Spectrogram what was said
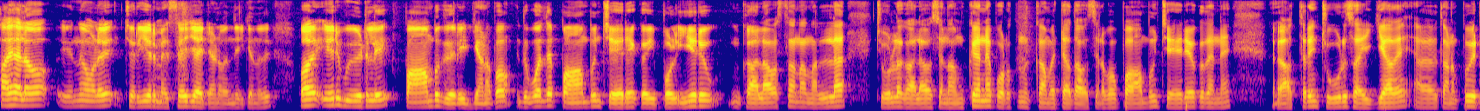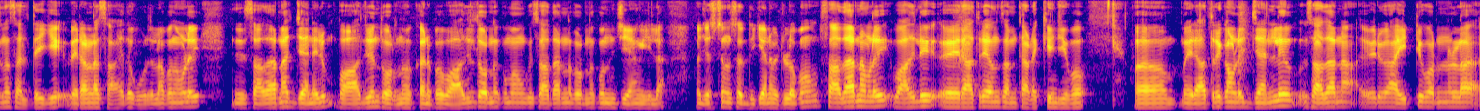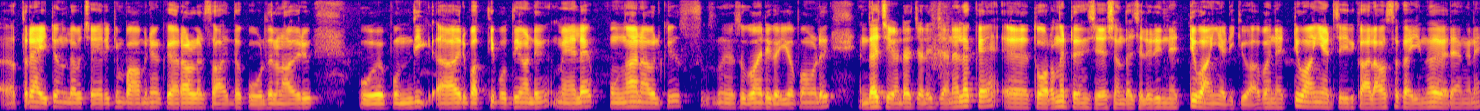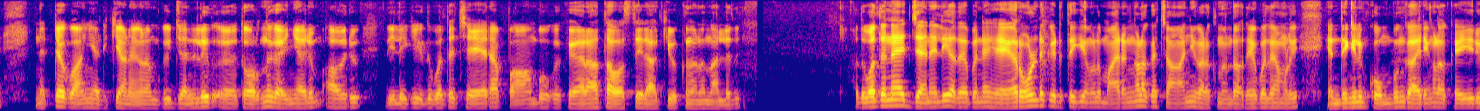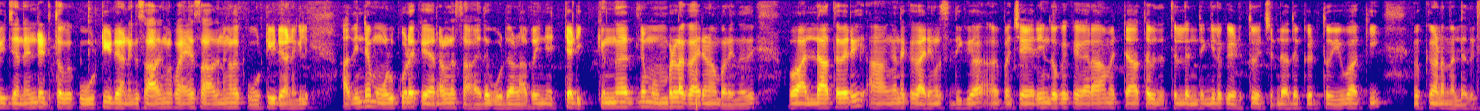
Hi hello ഇന്ന് നമ്മൾ ചെറിയൊരു മെസ്സേജ് ആയിട്ടാണ് വന്നിരിക്കുന്നത്. അപ്പോൾ ഈ ഒരു വീട്ടിൽ പാമ്പ് കയറിയിരിക്കുകയാണ് അപ്പോൾ ഇതുപോലത്തെ പാമ്പും ചേരയൊക്കെ ഇപ്പോൾ ഈ ഒരു കാലാവസ്ഥ പറഞ്ഞാൽ നല്ല ചൂടുള്ള കാലാവസ്ഥയാണ് നമുക്ക് തന്നെ പുറത്ത് നിൽക്കാൻ പറ്റാത്ത അവസ്ഥയാണ്. അപ്പോൾ പാമ്പും ചേരയൊക്കെ തന്നെ അത്രയും ചൂട് സഹിക്കാതെ തണുപ്പ് വരുന്ന സ്ഥലത്തേക്ക് വരാനുള്ള സാധ്യത കൂടുതലാണ്. അപ്പോൾ നമ്മൾ സാധാരണ ജനലും വാതിലും തുറന്നു വെക്കാൻ ഇപ്പോൾ വാതിൽ തുറന്നു വെക്കുമ്പോൾ നമുക്ക് സാധാരണ തുറന്നു വെക്കൊന്നും ചെയ്യാൻ കഴിയില്ല. അപ്പോൾ ജസ്റ്റ് ഒന്ന് ശ്രദ്ധിക്കാനേ പറ്റുള്ളൂ. അപ്പോൾ സാധാരണ നമ്മൾ വാതിൽ രാത്രി ആകുന്ന സമയത്ത് അടയ്ക്കുകയും ചെയ്യുമ്പോൾ രാത്രിയൊക്കെ നമ്മൾ ജനൽ സാധാരണ ഒരു ഹൈറ്റ് കുറഞ്ഞുള്ള അത്ര ഐറ്റം ഒന്നുമില്ല അപ്പോൾ ചേരയ്ക്കും പാമ്പിനും കയറാനുള്ള സാധ്യത കൂടുതലാണ്. ആ ഒരു പൊന്തി ആ ഒരു പത്തി പൊത്തി കണ്ട് മേലെ പൊങ്ങാൻ അവർക്ക് സുഖമായിട്ട് കഴിയും. അപ്പോൾ നമ്മൾ എന്താ ചെയ്യേണ്ടത് വെച്ചാൽ ജനലൊക്കെ തുറന്നിട്ടതിന് ശേഷം എന്താ വെച്ചാൽ ഒരു നെറ്റ് വാങ്ങി അടിക്കുക. അപ്പോൾ നെറ്റ് വാങ്ങി അടിച്ച് ഈ കാലാവസ്ഥ കഴിയുന്നത് വരെ അങ്ങനെ നെറ്റൊക്കെ വാങ്ങി അടിക്കുകയാണെങ്കിൽ നമുക്ക് ജനൽ തുറന്നു കഴിഞ്ഞാലും ആ ഒരു ഇതിലേക്ക് ഇതുപോലത്തെ ചേര പാമ്പും ഒക്കെ കയറാത്ത അവസ്ഥയിലാക്കി വെക്കുന്നതാണ് നല്ലത്. അതുപോലെ തന്നെ ജനൽ അതേപോലെ ഹെയർ ഹോളിന്റെ ഒക്കെ അടുത്തേക്ക് നമ്മൾ മരങ്ങളൊക്കെ ചാഞ്ഞ് കിടക്കുന്നുണ്ട്. അതേപോലെ നമ്മൾ എന്തെങ്കിലും കൊമ്പും കാര്യങ്ങളൊക്കെ ഈ ഒരു ജനലിന്റെ അടുത്തൊക്കെ കൂട്ടിയിടുകയാണെങ്കിൽ സാധനങ്ങൾ പഴയ സാധനങ്ങളെ കൂട്ടിയിടുകയാണെങ്കിൽ അതിന്റെ മുകളിൽ കൂടെ കയറാനുള്ള സാധ്യത കൂടുതലാണ്. അപ്പോൾ ഈ നെറ്റ് അടിക്കുന്നതിന് മുമ്പുള്ള കാര്യമാണ് പറയുന്നത്. അപ്പോൾ അല്ലാത്തവർ അങ്ങനെയൊക്കെ കാര്യങ്ങൾ ശ്രദ്ധിക്കുക. ഇപ്പം ചേരയും ഇതൊക്കെ കയറാൻ പറ്റാത്ത വിധത്തിൽ എന്തെങ്കിലുമൊക്കെ എടുത്തു വെച്ചിട്ടുണ്ട് അതൊക്കെ എടുത്ത് ഒഴിവാക്കി വെക്കുകയാണ് നല്ലത്.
